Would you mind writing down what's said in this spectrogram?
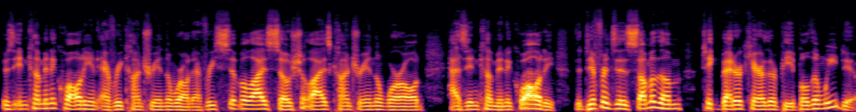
There's income inequality in every country in the world. Every civilized, socialized country in the world has income inequality. The difference is some of them take better care of their people than we do.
